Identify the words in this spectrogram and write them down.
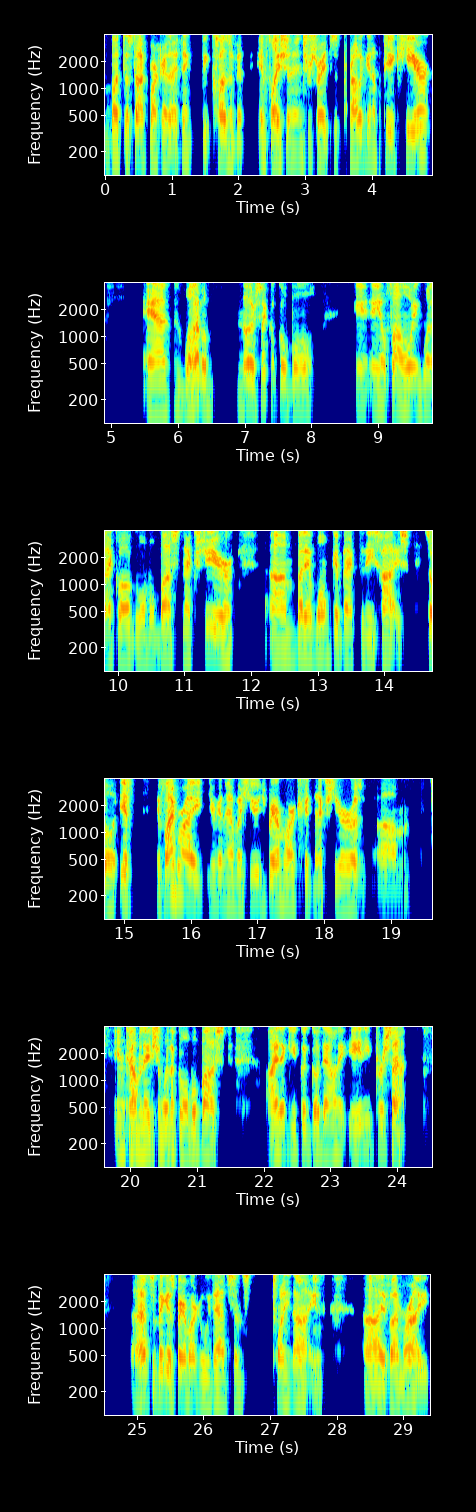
But the stock market, I think, because of inflation and interest rates, is probably going to peak here. And we'll have a, another cyclical bull, you know, following what I call a global bust next year. Um, but it won't get back to these highs. So if if I'm right, you're going to have a huge bear market next year um, in combination with a global bust. I think you could go down to 80%. That's the biggest bear market we've had since 29, uh, if I'm right.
